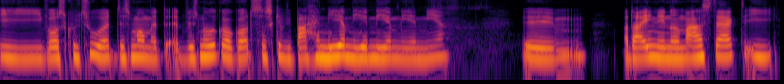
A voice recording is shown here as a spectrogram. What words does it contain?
i vores kultur. Det er som om, at, at hvis noget går godt, så skal vi bare have mere, mere, mere, mere, mere. Øhm, og der er egentlig noget meget stærkt i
